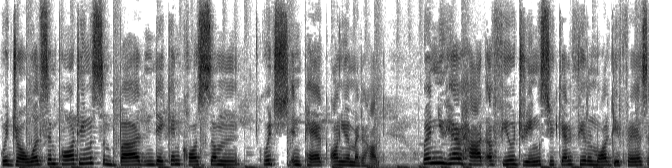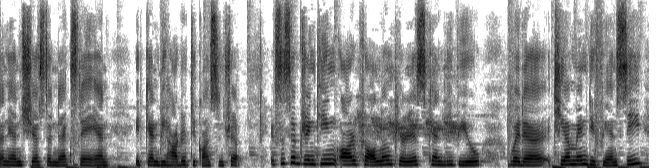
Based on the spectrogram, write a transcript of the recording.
withdrawal symptoms, but they can cause some which impact on your mental health. When you have had a few drinks, you can feel more depressed and anxious the next day, and it can be harder to concentrate. Excessive drinking or prolonged periods can leave you with a thiamine deficiency.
